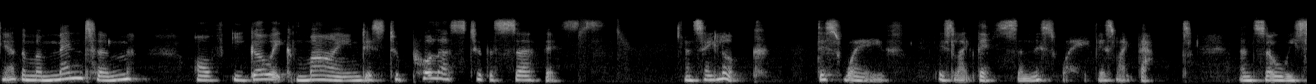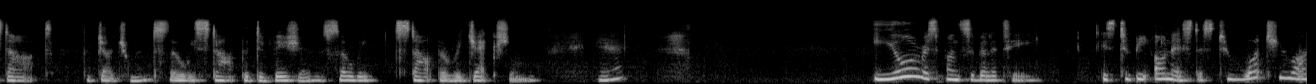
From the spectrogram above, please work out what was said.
Yeah, the momentum of egoic mind is to pull us to the surface and say, look, this wave is like this, and this wave is like that. And so we start the judgment, so we start the division, so we start the rejection. Yeah? Your responsibility is to be honest as to what you are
